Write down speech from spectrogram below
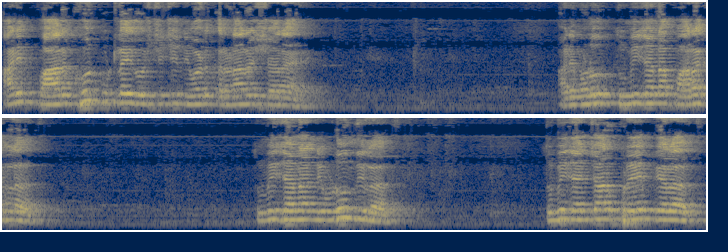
आणि पारखून कुठल्याही गोष्टीची निवड करणारं शहर आहे. आणि म्हणून तुम्ही ज्यांना पारखलं तुम्ही ज्यांना निवडून दिलं तुम्ही ज्यांच्यावर प्रेम केलं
